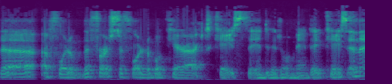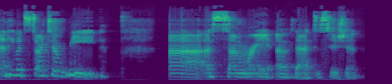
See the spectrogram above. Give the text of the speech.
the affordable, the first Affordable Care Act case, the individual mandate case, and then he would start to read uh, a summary of that decision.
